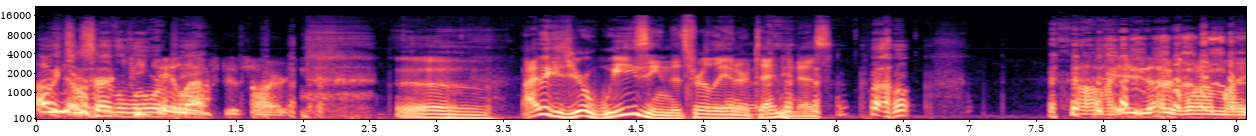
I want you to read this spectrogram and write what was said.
I've We never just heard have a lower PK P. laugh this hard. I think it's your wheezing that's really entertaining us. Oh, that is one of my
